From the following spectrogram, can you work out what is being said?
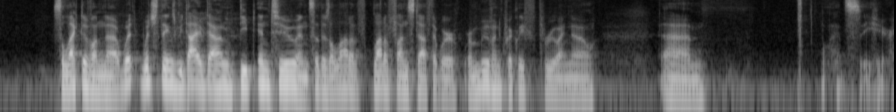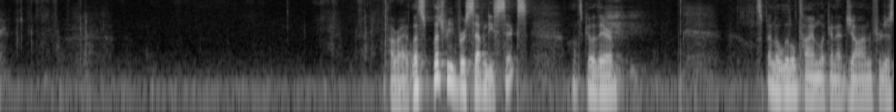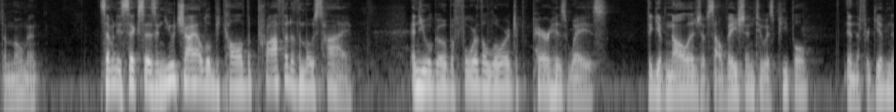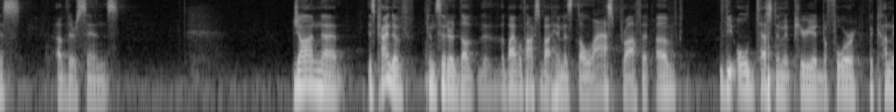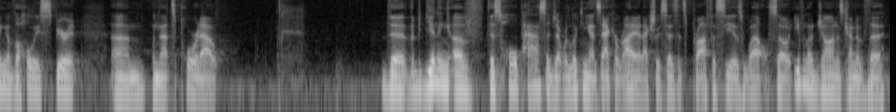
selective on uh, which, which, things we dive down deep into, and so there's a lot of, lot of fun stuff that we're, we're moving quickly through, I know. Um, let's see here. All right, let's, let's read verse 76. Let's go there spend a little time looking at John for just a moment. 76 says, And you, child, will be called the prophet of the Most High, and you will go before the Lord to prepare his ways, to give knowledge of salvation to his people in the forgiveness of their sins. John uh, is kind of considered the, the Bible talks about him as the last prophet of the Old Testament period before the coming of the Holy Spirit um, when that's poured out. The, the beginning of this whole passage that we're looking at, Zechariah, it actually says it's prophecy as well. So even though John is kind of the,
